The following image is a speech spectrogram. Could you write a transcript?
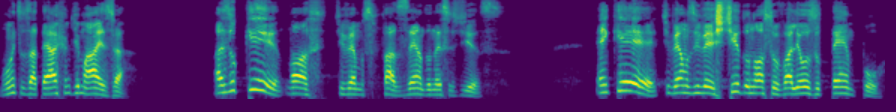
muitos até acham demais já. Mas o que nós tivemos fazendo nesses dias? Em que tivemos investido o nosso valioso tempo?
